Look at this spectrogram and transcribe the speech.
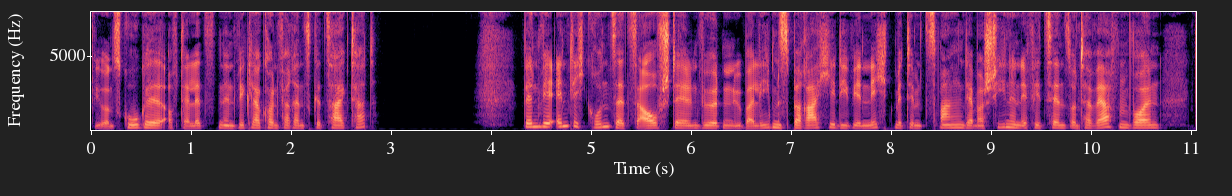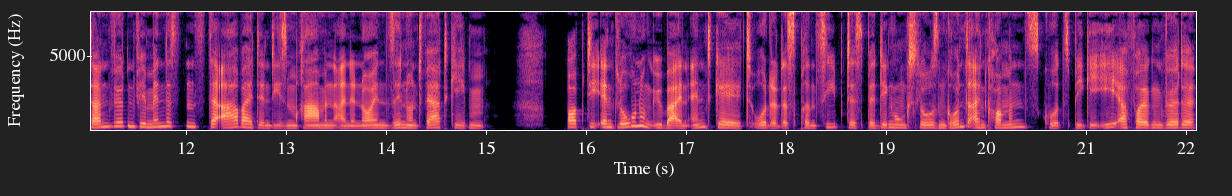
wie uns Google auf der letzten Entwicklerkonferenz gezeigt hat? Wenn wir endlich Grundsätze aufstellen würden über Lebensbereiche, die wir nicht mit dem Zwang der Maschineneffizienz unterwerfen wollen, dann würden wir mindestens der Arbeit in diesem Rahmen einen neuen Sinn und Wert geben. Ob die Entlohnung über ein Entgelt oder das Prinzip des bedingungslosen Grundeinkommens, kurz BGE, erfolgen würde,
